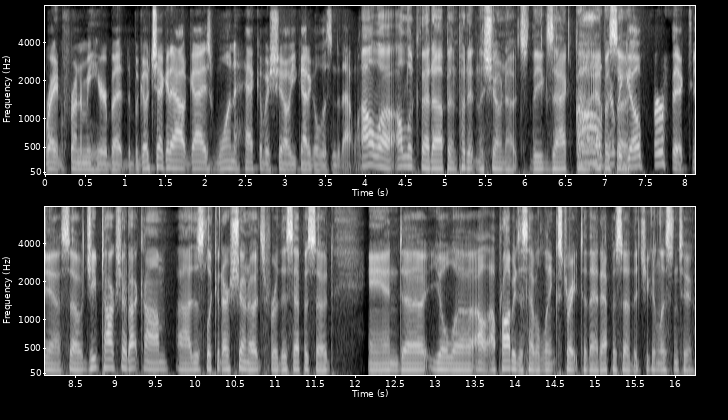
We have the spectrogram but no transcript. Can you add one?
right in front of me here, but but go check it out, guys. One heck of a show. You got to go listen to that one. I'll uh, I'll look that up and put it in the show notes. The exact uh, oh, episode. there we go. Perfect. Yeah, so jeeptalkshow.com. Uh, just look at our show notes for this episode, and uh, you'll. Uh, I'll, I'll probably just have a link straight to that episode that you can listen to,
